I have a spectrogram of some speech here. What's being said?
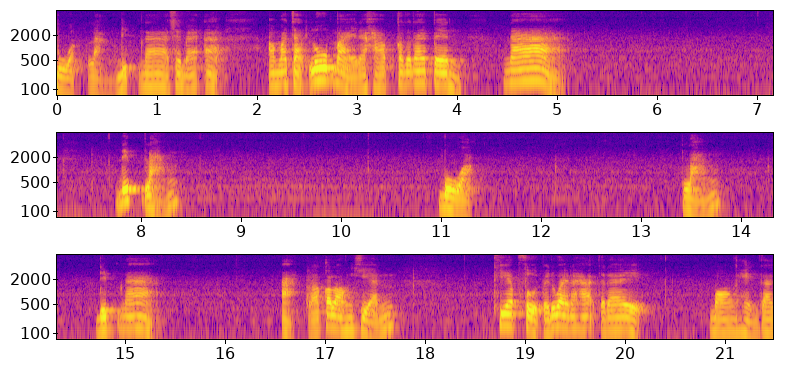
บวกหลังดิฟหน้าใช่ไหมอะเอามาจัดรูปใหม่นะครับ ก็จะได้เป็นหน้า ดิฟหลัง บวก หลัง ดิฟหน้าอะแล้วก็ลองเขียนเทียบสูตรไปด้วยนะฮะ จะได้มองเห็นกัน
